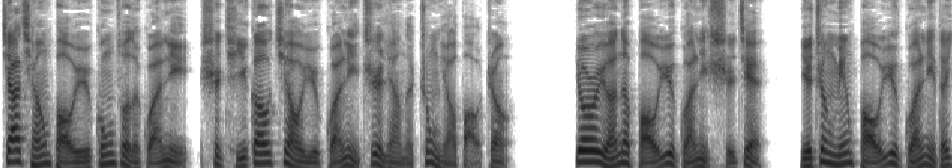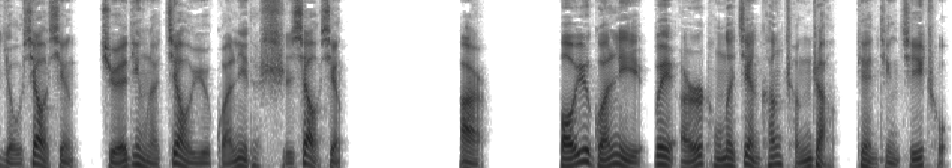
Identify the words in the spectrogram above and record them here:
加强保育工作的管理是提高教育管理质量的重要保证。幼儿园的保育管理实践也证明，保育管理的有效性。决定了教育管理的时效性。二，保育管理为儿童的健康成长奠定基础。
